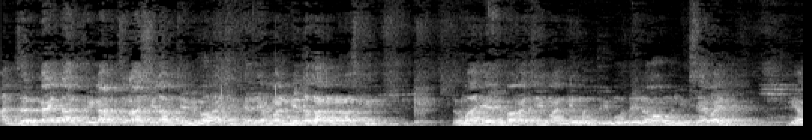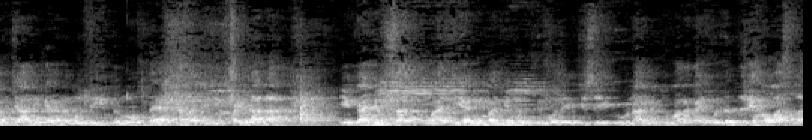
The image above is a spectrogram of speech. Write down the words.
आणि जर काय तांत्रिक अडचण असेल आमच्या विभागाची त्याच्या मान्यता लागणार असतील तर माझ्या विभागाचे मान्य मंत्री मोदय नवाब मलिक साहेब आहेत. मी आमच्या अधिकाऱ्यांना म्हणले इथं नोट तयार करा त्याची फाईल आला. एका दिवसात माझी आणि मान्य मंत्री मोदयांची सही करून आम्ही तुम्हाला काही बदल तरी हवा असला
